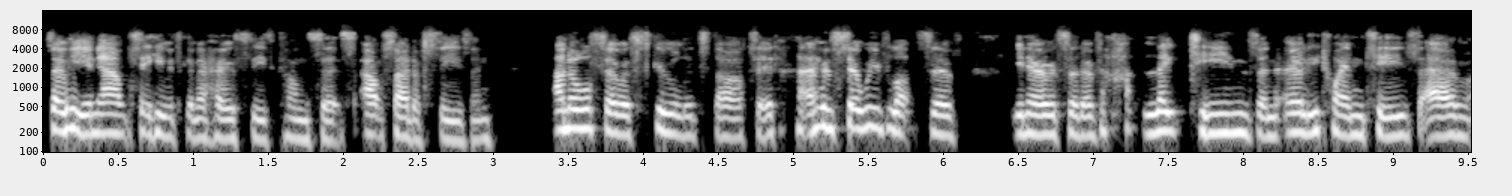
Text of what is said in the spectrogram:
So he announced that he was going to host these concerts outside of season. And also, a school had started. Um, so we've lots of, you know, sort of late teens and early 20s um,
